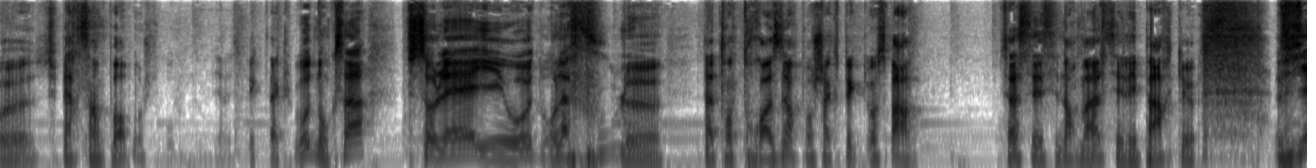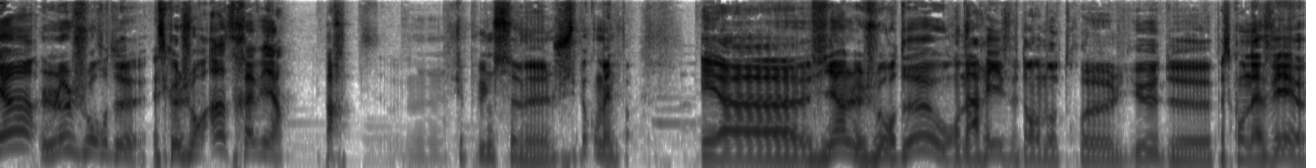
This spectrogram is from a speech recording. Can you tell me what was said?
euh, super sympa, moi, je spectacles ou. Donc, ça, soleil et autres. Bon, la foule, euh, t'attends 3 heures pour chaque spectacle. C'est pas grave. Ça, c'est normal, c'est les parcs. Vient le jour 2. Est-ce que le jour 1, très bien? Part, je sais plus, une semaine, je sais plus combien de temps. Et euh, vient le jour 2 où on arrive dans notre lieu de. Parce qu'on avait. euh,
